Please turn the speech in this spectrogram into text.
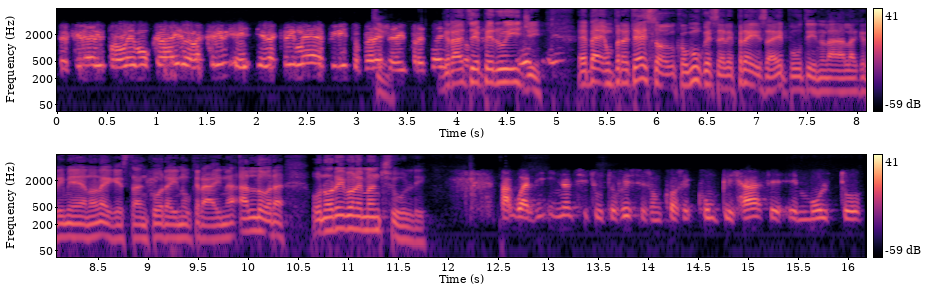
per creare il problema ucraino e la, e, e la Crimea è finito per sì. essere il pretesto. Grazie per Luigi. E, eh beh, un pretesto comunque se l'è presa, eh, Putin, la, la Crimea non è che sta ancora in Ucraina. Allora, onorevole Manciulli. Ma guardi, innanzitutto queste sono cose complicate e molto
